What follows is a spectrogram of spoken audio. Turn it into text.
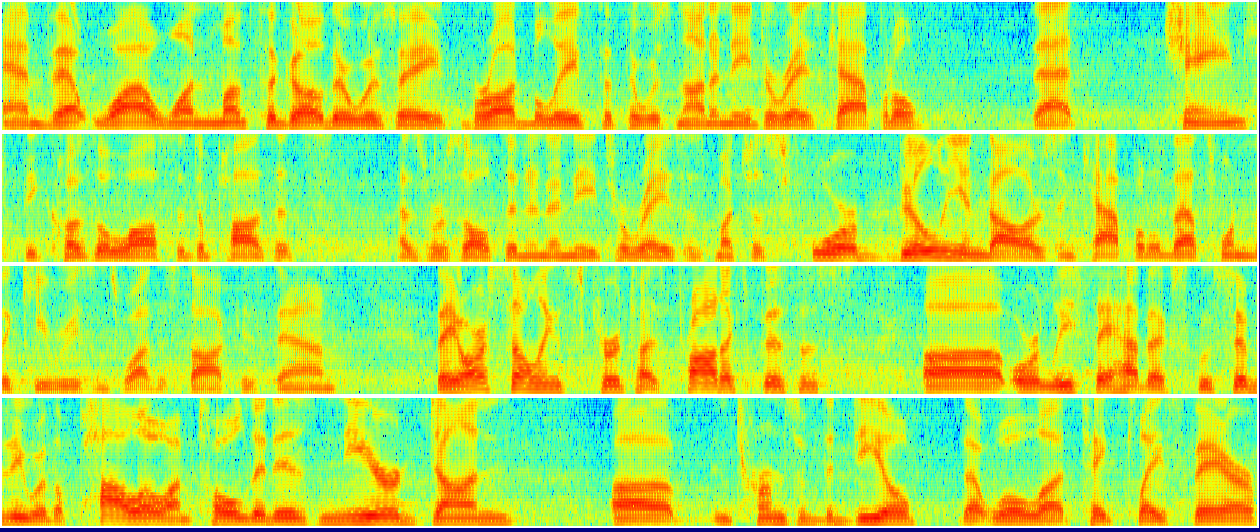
And that while one month ago there was a broad belief that there was not a need to raise capital, that changed because of the loss of deposits has resulted in a need to raise as much as $4 billion in capital. That's one of the key reasons why the stock is down. They are selling securitized products business, uh, or at least they have exclusivity with Apollo. I'm told it is near done uh, in terms of the deal that will uh, take place there.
